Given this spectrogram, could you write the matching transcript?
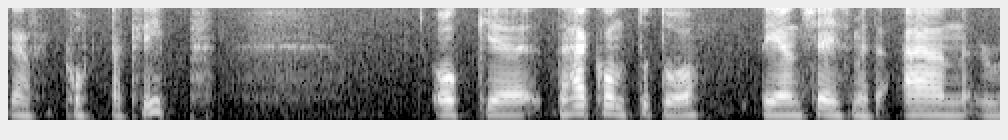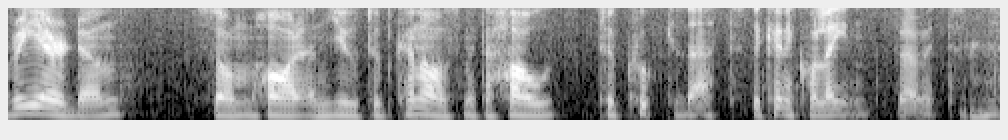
ganska korta klipp. Och eh, det här kontot då. Det är en tjej som heter Anne Reardon. Som har en YouTube-kanal som heter How to cook that. Det kan ni kolla in för övrigt. Mhm. Mhm.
